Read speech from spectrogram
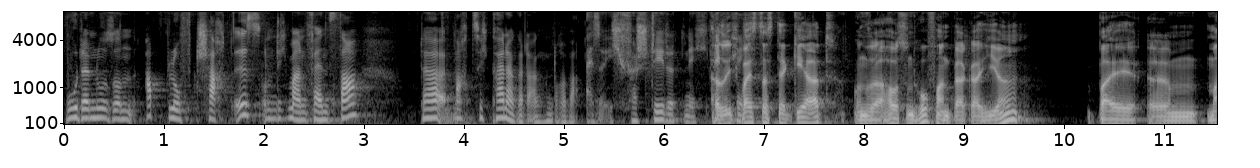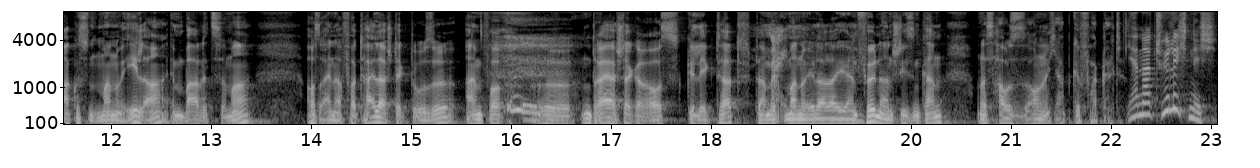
wo da nur so ein Abluftschacht ist und nicht mal ein Fenster. Da macht sich keiner Gedanken drüber. Also ich verstehe das nicht. Also ich nicht. weiß, dass der Gerd, unser Haus- und Hofhandwerker hier, bei ähm, Markus und Manuela im Badezimmer aus einer Verteilersteckdose einfach äh, einen Dreierstecker rausgelegt hat, damit Nein. Manuela da ihren Föhn anschließen kann. Und das Haus ist auch noch nicht abgefackelt. Ja, natürlich nicht.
